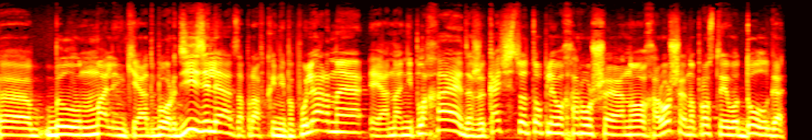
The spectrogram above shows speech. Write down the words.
э, был маленький отбор дизеля, заправка непопулярная, и она неплохая, даже качество топлива хорошее, оно хорошее, но просто его долго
